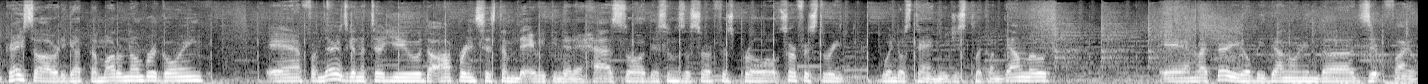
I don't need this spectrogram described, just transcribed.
Okay, so I already got the model number going. And from there, it's gonna tell you the operating system, everything that it has. So this one's a Surface Pro, Surface 3, Windows 10. You just click on download and right there you'll be downloading the zip file.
